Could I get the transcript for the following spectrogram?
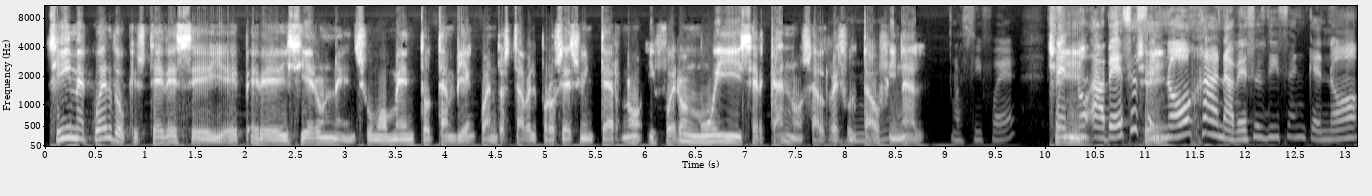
Sí, me acuerdo que ustedes eh, eh, hicieron en su momento también cuando estaba el proceso interno y fueron muy cercanos al resultado final. Así fue. A veces se enojan, a veces dicen que no,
